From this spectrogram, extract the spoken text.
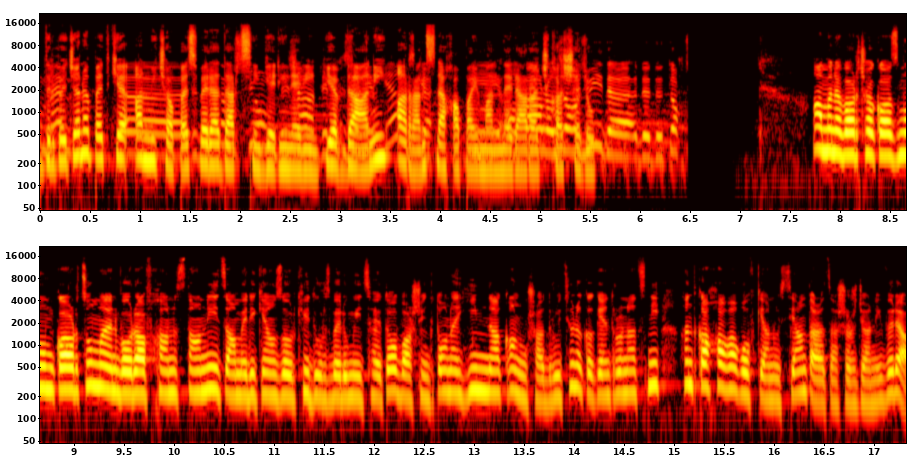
Ադրբեջանը պետք է անմիջապես վերադարձնի գերիներին եւ դա անի առանց նախապայմաններ առաջ քաշելու։ ԱՄՆ վարչակազմում կարծում են, որ Աֆղանստանից ամերիկյան զորքի դուրսբերումից հետո Վաշինգտոնը հիմնական ուշադրությունը կկենտրոնացնի հնդկախաղաղ օվկիանոսյան տարածաշրջանի վրա։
